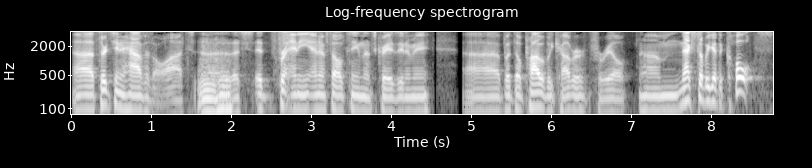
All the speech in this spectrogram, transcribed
Uh, 13 and a half is a lot. Mm-hmm. Uh, that's it, for any NFL team. That's crazy to me. Uh, but they'll probably cover for real. Um, next up, we get the Colts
